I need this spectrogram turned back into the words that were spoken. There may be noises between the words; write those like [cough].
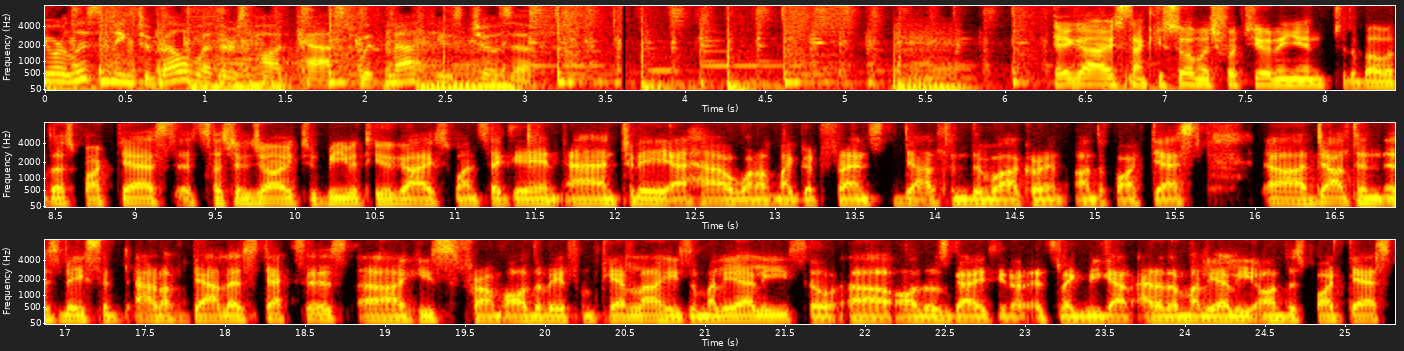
You're listening to Bellwether's podcast with Matthews Joseph. Hey guys, thank you so much for tuning in to the Bellwether's podcast. It's such a joy to be with you guys once again. And today I have one of my good friends, Dalton Divakaran, on the podcast. Uh, Dalton is based out of Dallas, Texas. Uh, he's from all the way from Kerala. He's a Malayali. So uh, all those guys, you know, it's like we got another Malayali on this podcast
